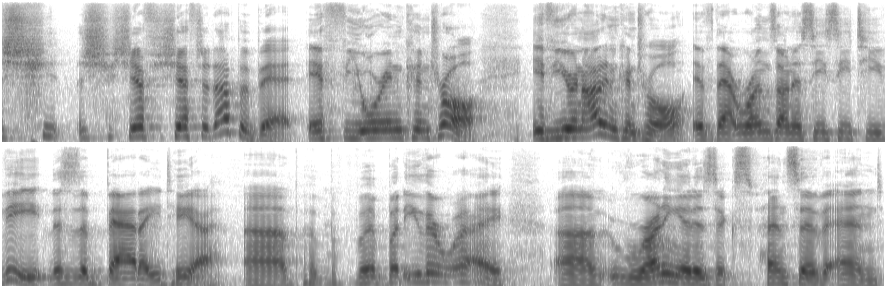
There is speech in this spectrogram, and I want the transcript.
sh shift, shift it up a bit if you're in control. If you're not in control, if that runs on a CCTV, this is a bad idea. Uh, but, but, either way, uh, running it is expensive and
